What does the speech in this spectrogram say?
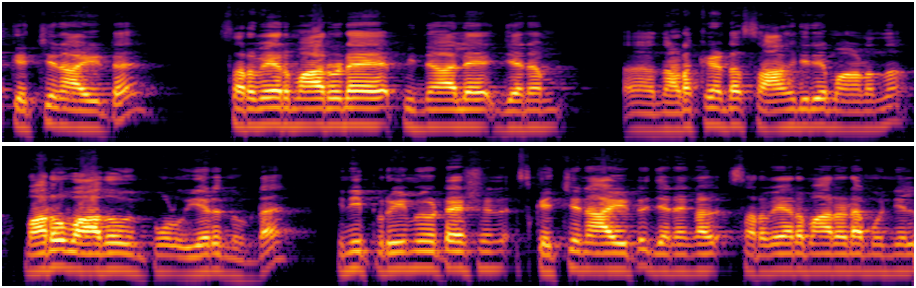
സ്കെച്ചിനായിട്ട് സർവേയർമാരുടെ പിന്നാലെ ജനം നടക്കേണ്ട സാഹചര്യമാണെന്ന് മറുവാദവും ഇപ്പോൾ ഉയരുന്നുണ്ട്. ഇനി പ്രീമ്യൂട്ടേഷൻ സ്കെച്ചിനായിട്ട് ജനങ്ങൾ സർവേയർമാരുടെ മുന്നിൽ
